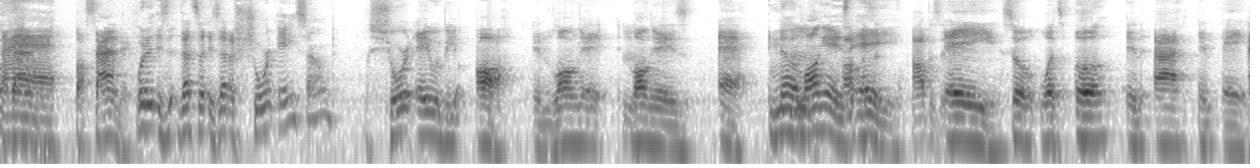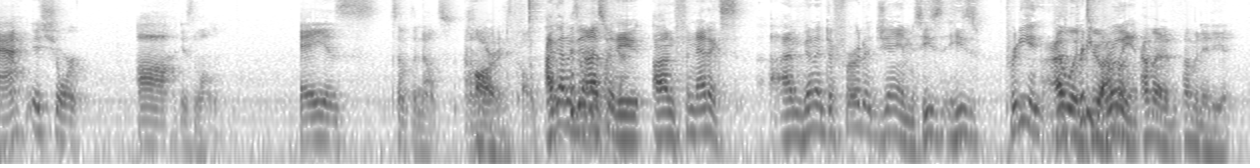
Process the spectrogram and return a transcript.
Balsamic balsamic What is it? That's a, is that a short a sound? short a would be ah and long a long a is eh No, long a is opposite. a. Opposite. a so what's uh and ah and a A is short. Ah is long. A is something else. I don't know Hard. it's called. I got to be Something honest like with you on phonetics. I'm gonna defer to James. He's he's pretty. He's I would pretty too I'm a- brilliant. I'm, a, I'm an idiot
